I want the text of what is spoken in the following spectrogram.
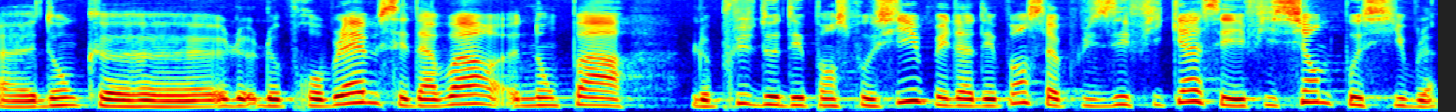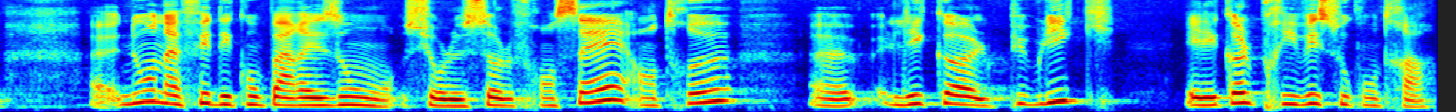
Donc le, problème, c'est d'avoir non pas le plus de dépenses possible, mais la dépense la plus efficace et efficiente possible. nous, on a fait des comparaisons sur le sol français entre euh, l'école publique et l'école privée sous contrat.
